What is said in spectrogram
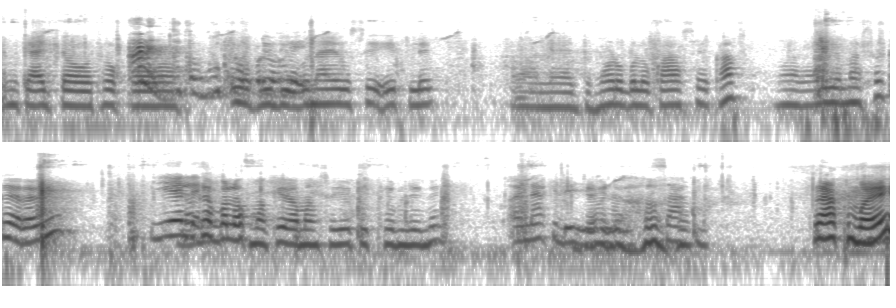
કેમ કે આજ તો થોડોક વીડિયો બનાવ્યો છે એટલે અને આજ મોડો બ્લોક આવશે. કા એમાં શું કે રવિ બ્લોકમાં કેવા માંગશે યુટ્યુબ ફેમિલીને શાકમાં.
